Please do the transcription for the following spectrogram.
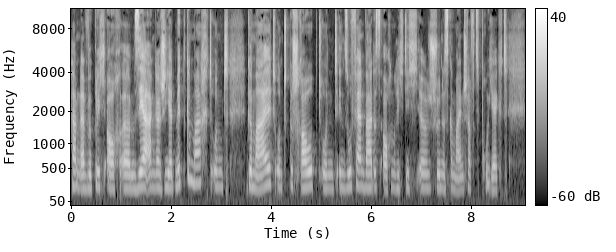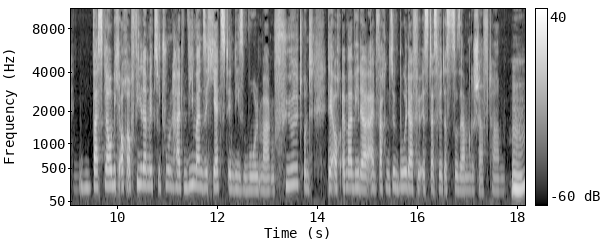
haben da wirklich auch ähm, sehr engagiert mitgemacht und gemalt und geschraubt und insofern war das auch ein richtig äh, schönes Gemeinschaftsprojekt, was, glaube ich, auch, auch viel damit zu tun hat, wie man sich jetzt in diesem Wohlmagen fühlt und der auch immer wieder einfach ein Symbol dafür ist, dass wir das zusammen geschafft haben. Mhm.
